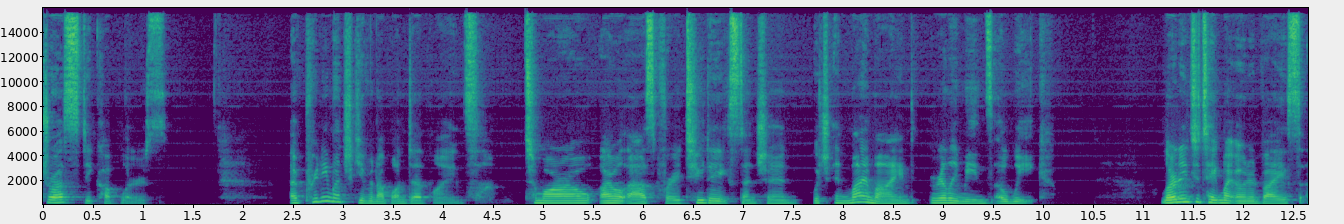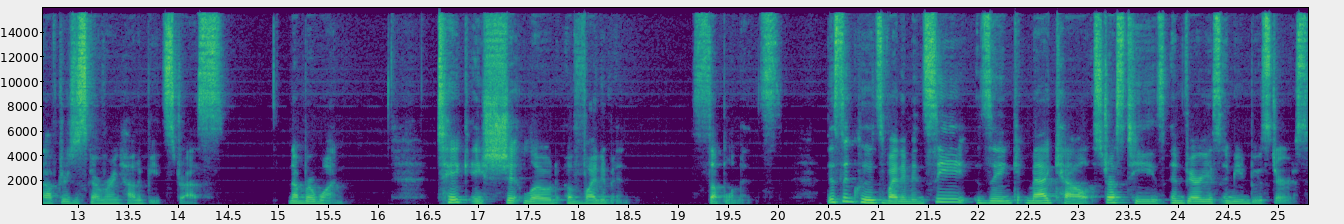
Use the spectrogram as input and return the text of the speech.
Stress decouplers. I've pretty much given up on deadlines. Tomorrow, I will ask for a two day extension, which in my mind really means a week. Learning to take my own advice after discovering how to beat stress. Number one, take a shitload of vitamin supplements. This includes vitamin C, zinc, MagCal, stress teas, and various immune boosters.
